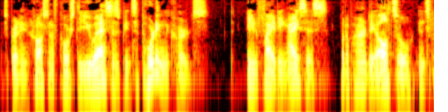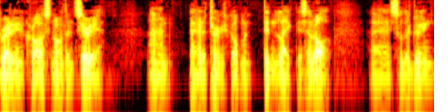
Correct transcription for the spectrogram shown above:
spreading across. And of course, the US has been supporting the Kurds in fighting ISIS, but apparently also in spreading across northern Syria. And uh, the Turkish government didn't like this at all. Uh, so they're doing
